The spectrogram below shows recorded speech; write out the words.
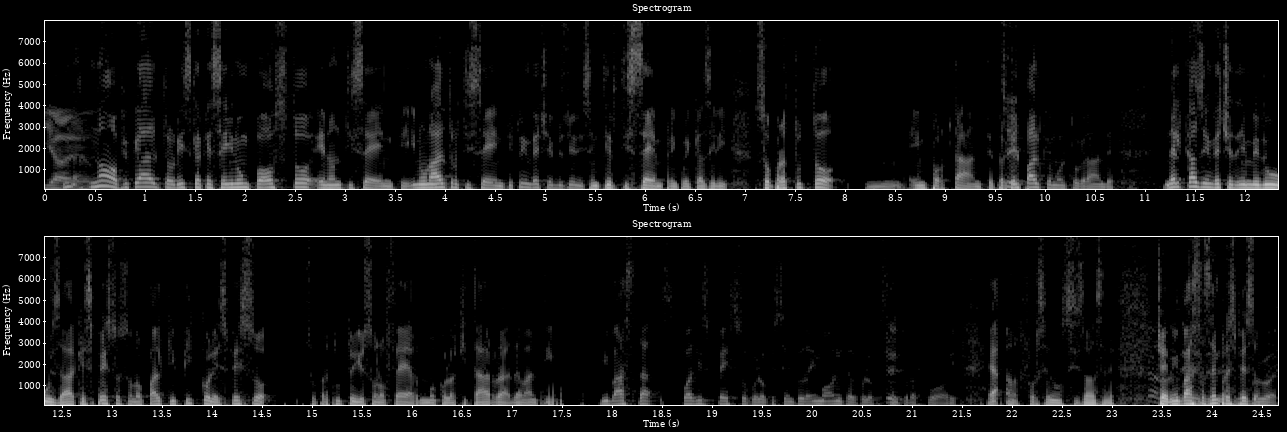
spia N- è- No, più che altro rischia che sei in un posto e non ti senti, in un altro ti senti, tu invece hai bisogno di sentirti sempre in quei casi lì, soprattutto mh, è importante perché Sì. il palco è molto grande. Nel caso invece dei Medusa, che spesso sono palchi piccoli spesso, soprattutto io sono fermo con la chitarra davanti, mi basta quasi spesso quello che sento dai monitor, quello che Sì. sento da fuori. E, ah, forse non si sta sentendo. Cioè, no, mi basta sempre spesso-.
